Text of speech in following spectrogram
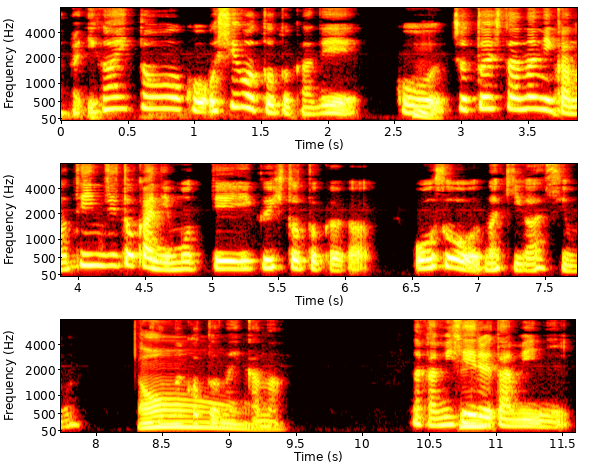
やっぱ意外と、こう、お仕事とかで、こう、ちょっとした何かの展示とかに持っていく人とかが多そうな気がします。そんなことないかな。なんか見せるために。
